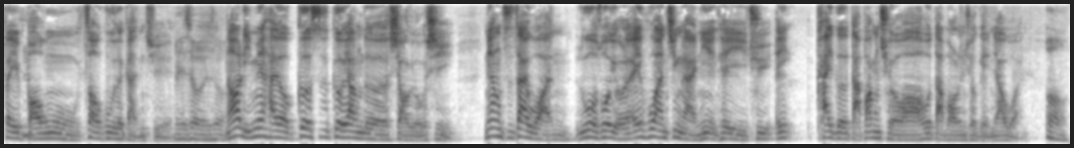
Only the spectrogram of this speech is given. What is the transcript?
被保姆照顾的感觉。没错没错。然后里面还有各式各样的小游戏。那样子在玩，如果说有人哎忽然进来，你也可以去哎开个打棒球啊，或打保龄球给人家玩。哦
